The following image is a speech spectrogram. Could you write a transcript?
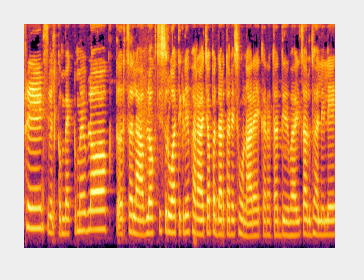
friends welcome back to my blog तर चला ब्लॉगची सुरुवात इकडे फराळाच्या पदार्थानेच होणार आहे कारण आता दिवाळी चालू झालेली आहे.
